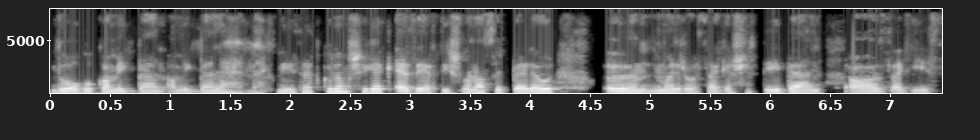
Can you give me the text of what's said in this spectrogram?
dolgok, amikben, amikben lehetnek nézetkülönbségek, ezért is van az, hogy például Magyarország esetében az egész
